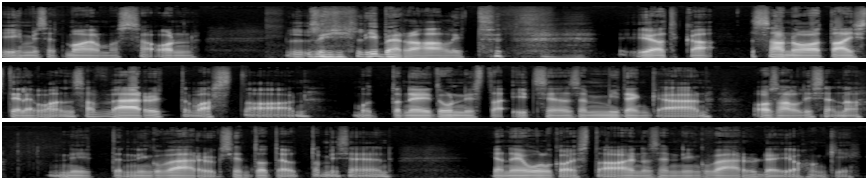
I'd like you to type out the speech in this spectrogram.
ihmiset maailmassa on li- liberaalit, jotka sanoo taistelevansa vääryyttä vastaan, mutta ne ei tunnista itseänsä mitenkään osallisena niiden niin kuin vääryyksien toteuttamiseen. Ja ne ulkoistaa aina sen niin kuin vääryyden johonkin.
